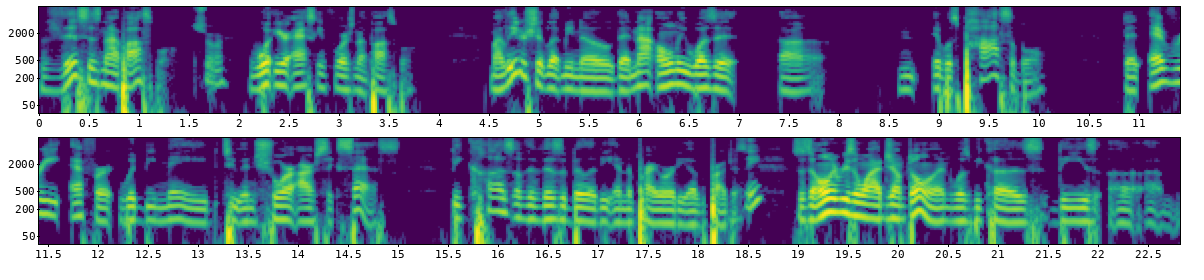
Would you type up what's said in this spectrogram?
"This is not possible. Sure. What you're asking for is not possible." My leadership let me know that not only was it, uh, it was possible that every effort would be made to ensure our success because of the visibility and the priority of the project. See? So the only reason why I jumped on was because these uh, um,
